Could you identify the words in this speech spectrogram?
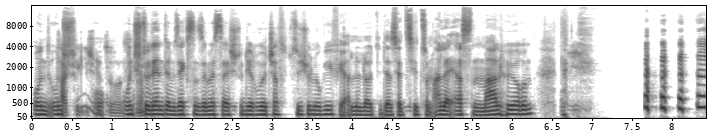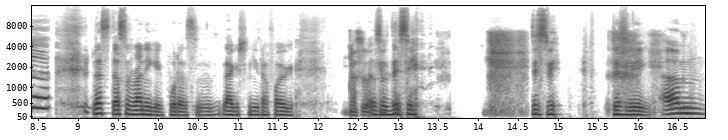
und, und, sowas, und ne? Student im sechsten Semester, ich studiere Wirtschaftspsychologie für alle Leute, die das jetzt hier zum allerersten Mal hören. das, das ist ein Running Gag, Bruder, das sage ich in jeder Folge. Achso, Also okay. deswegen, deswegen, deswegen. Ähm,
